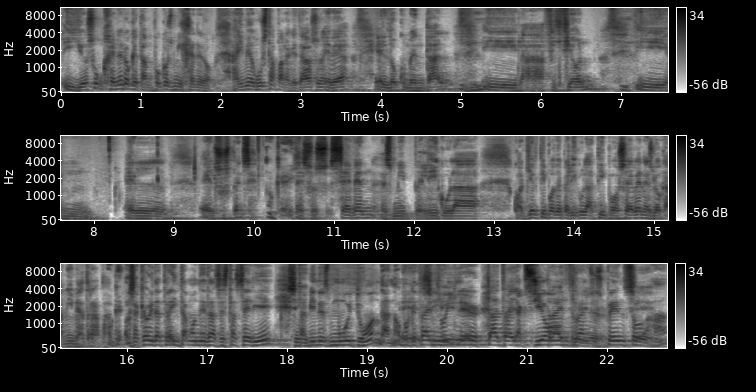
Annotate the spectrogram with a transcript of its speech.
Y yo es un género que tampoco es mi género. A mí me gusta, para que te hagas una idea, el documental y la ficción y mm, el, el suspense. Ok. Eso es Seven, es mi película. Cualquier tipo de película tipo Seven es lo que a mí me atrapa. Ok, O sea que ahorita 30 monedas esta serie Sí. también es muy tu onda, ¿no? Porque Eh, trae sí, thriller, tra- trae, acción, trae, thriller, suspenso. sí. ajá.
